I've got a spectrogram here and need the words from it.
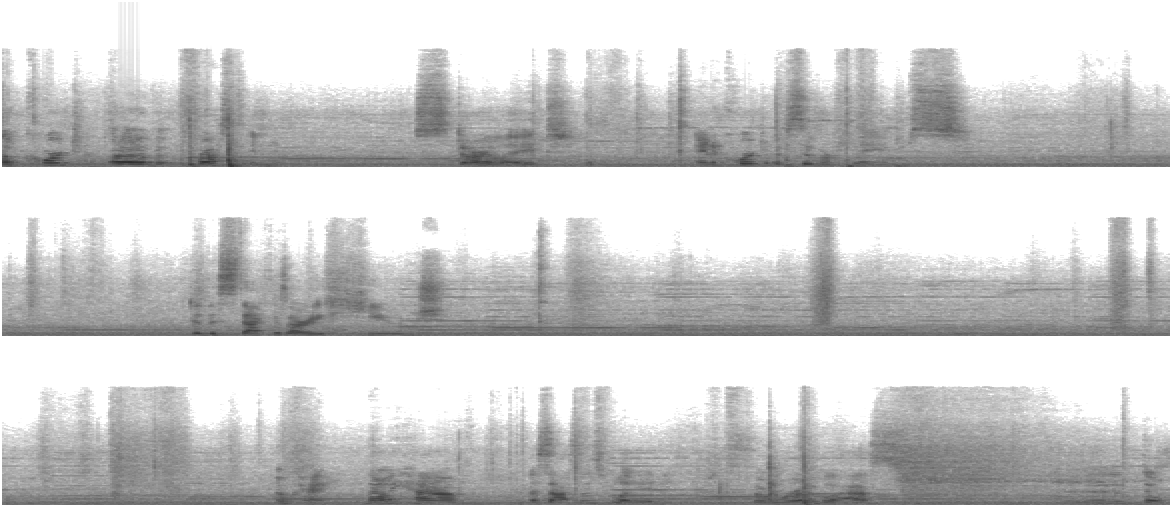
A Court of Frost and Starlight, and A Court of Silver Flames. Dude, the stack is already huge. Okay, now we have Assassin's Blade, of Glass. Uh, don't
